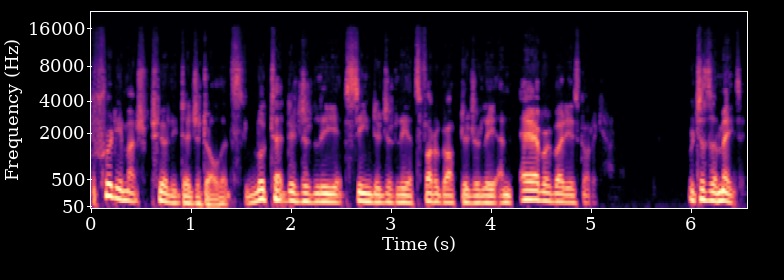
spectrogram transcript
pretty much purely digital. It's looked at digitally, it's seen digitally, it's photographed digitally, and everybody's got a camera, which is amazing.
